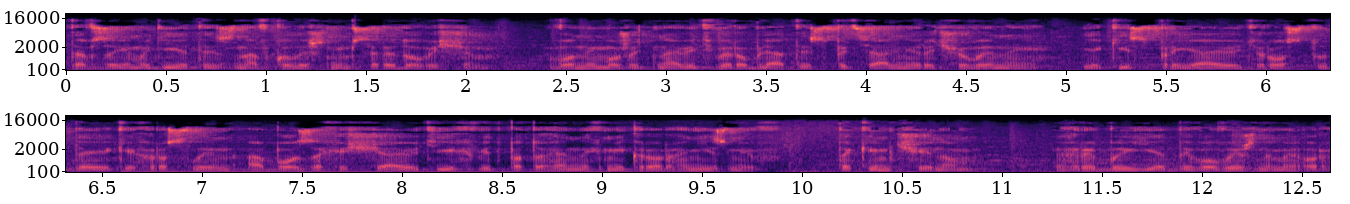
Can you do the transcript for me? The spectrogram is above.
та взаємодіяти з навколишнім середовищем. Вони можуть навіть виробляти спеціальні речовини, які сприяють росту деяких рослин або захищають їх від патогенних мікроорганізмів. Таким чином, гриби є дивовижними організмами.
